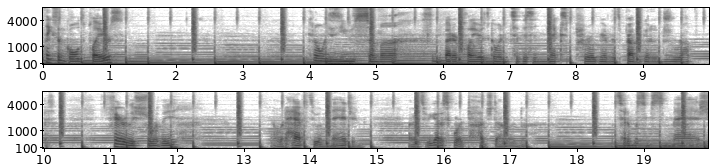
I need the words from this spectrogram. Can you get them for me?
I'll take some gold players. Can always use some uh, some better players going into this next program that's probably going to drop fairly shortly. I would have to imagine. All right, so we got to score a touchdown. Let's hit him with some smash.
